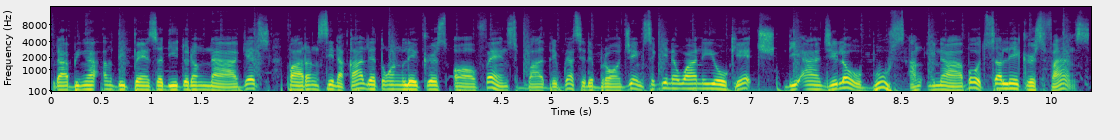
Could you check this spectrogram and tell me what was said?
Grabe nga ang depensa dito ng Nuggets. Parang sinakal itong ang Lakers offense. Bad trip nga si Lebron James sa ginawa ni Jokic. D'Angelo boost ang inabot sa Lakers fans.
